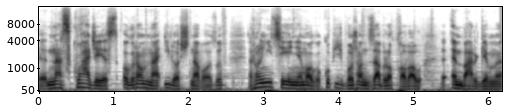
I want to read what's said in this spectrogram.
E, Na składzie jest ogromna ilość nawozów. Rolnicy jej nie mogą kupić, bo rząd zablokował embargiem e,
